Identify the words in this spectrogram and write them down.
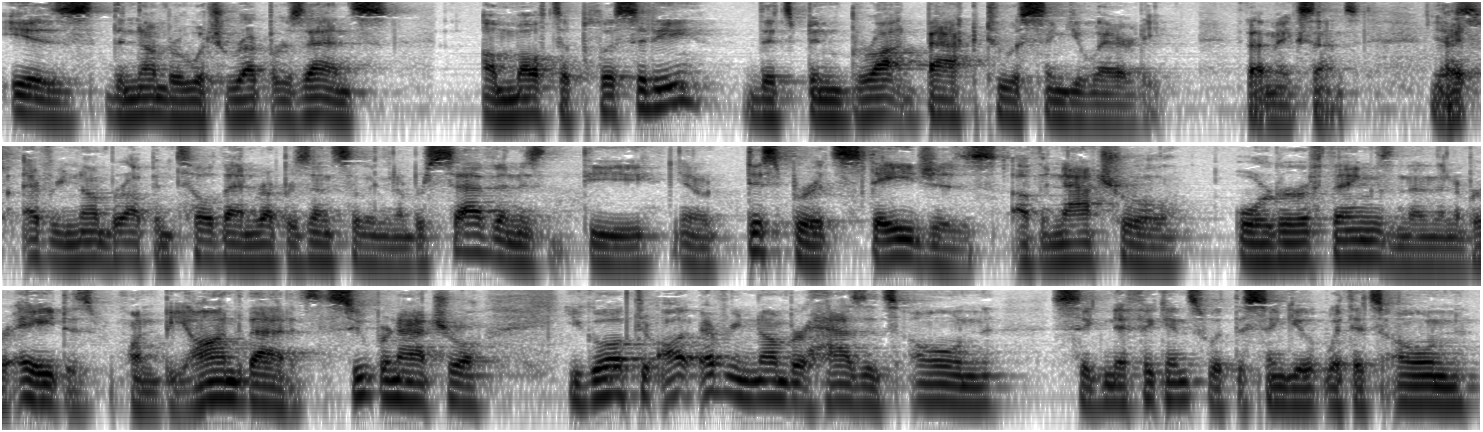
is the number which represents a multiplicity that's been brought back to a singularity. If that makes sense. Yes. Right? Every number up until then represents something. Number seven is the you know disparate stages of the natural order of things, and then the number eight is one beyond that. It's the supernatural. You go up to every number has its own significance with the singular with its own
